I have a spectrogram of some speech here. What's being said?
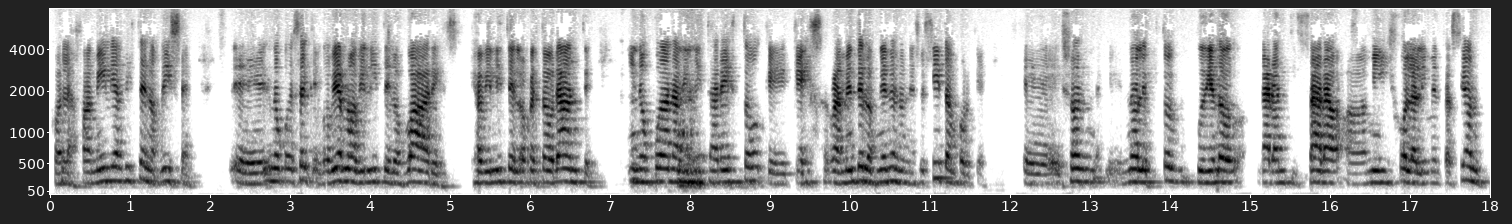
con las familias, ¿viste? Nos dicen, no puede ser que el gobierno habilite los bares, que habilite los restaurantes y no puedan habilitar esto, que, que es, realmente los nenes lo necesitan, porque yo no le estoy pudiendo garantizar a, mi hijo la alimentación.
